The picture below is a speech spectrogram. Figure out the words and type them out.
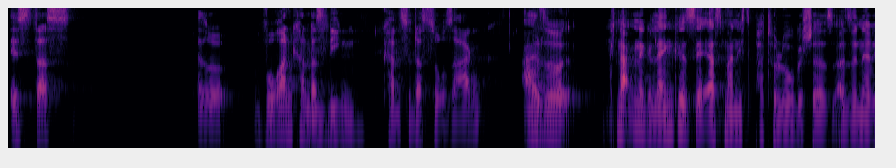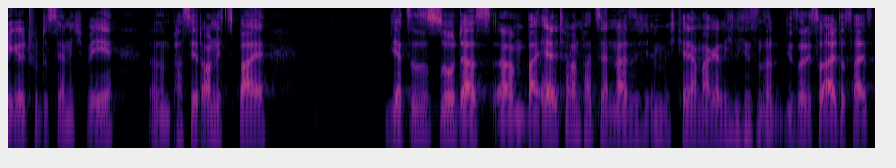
Ist das, also woran kann das mhm. liegen? Kannst du das so sagen? Also knackende Gelenke ist ja erstmal nichts Pathologisches. Also in der Regel tut es ja nicht weh, passiert auch nichts bei. Jetzt ist es so, dass ähm, bei älteren Patienten, also ich, ich kenne ja Margalini, die ist noch nicht so alt, das heißt,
